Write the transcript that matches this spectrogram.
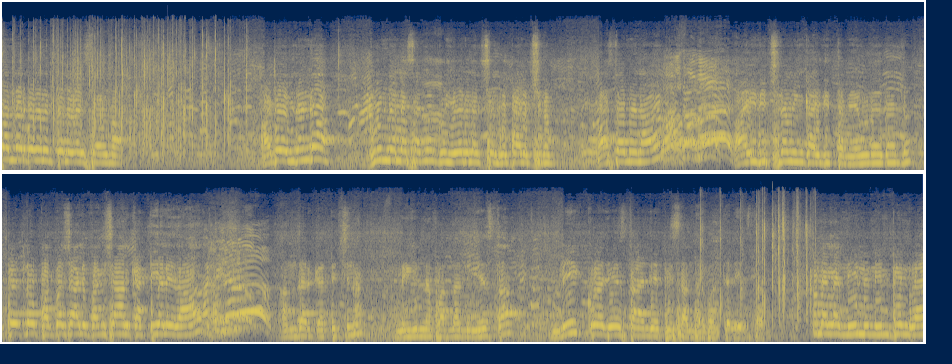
సందర్భంగా నేను తెలియజేస్తా ఉన్నా. అదే విధంగా భూముల సంఘంకు ఏడు లక్షల రూపాయలు ఇచ్చినాం. వాస్తవమేనా? ఐదు ఇచ్చినాం ఇంకా ఐదు ఇస్తాం ఏమున్నాయి దాంట్లో? పేట్లో పద్మశాలి ఫంక్షన్ కట్టియలేదా? అందరు కట్టించిన మిగిలిన పనులన్నీ చేస్తా. మీకు కూడా చేస్తా అని చెప్పి సందర్భం తెలియజేస్తాను చెరువులలో నీళ్ళు నింపినరా?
